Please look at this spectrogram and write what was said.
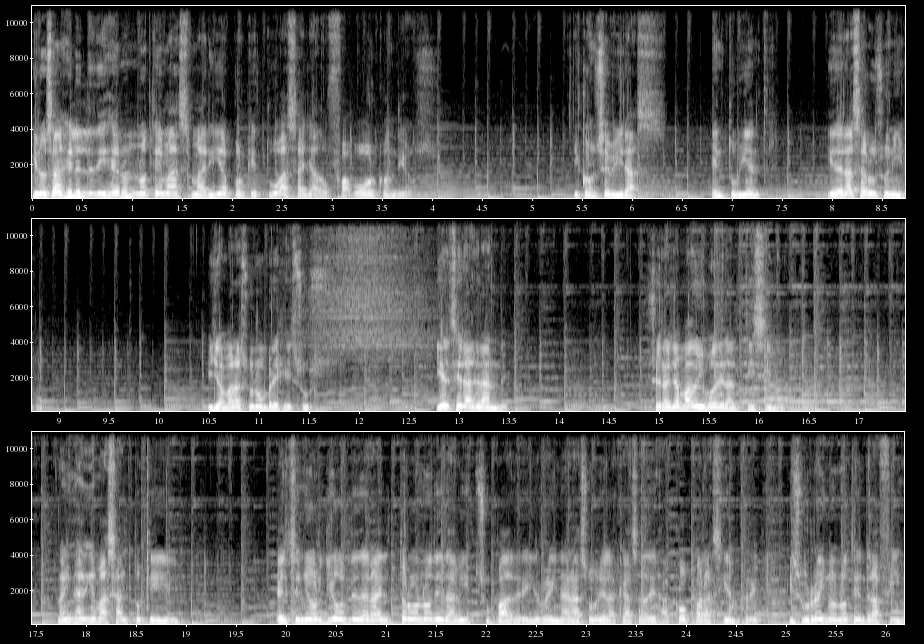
Y los ángeles le dijeron, no temas María porque tú has hallado favor con Dios. Y concebirás en tu vientre y darás a luz un hijo. Y llamarás su nombre Jesús. Y él será grande será llamado Hijo del Altísimo. No hay nadie más alto que Él. El Señor Dios le dará el trono de David su padre y reinará sobre la casa de Jacob para siempre, y su reino no tendrá fin.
